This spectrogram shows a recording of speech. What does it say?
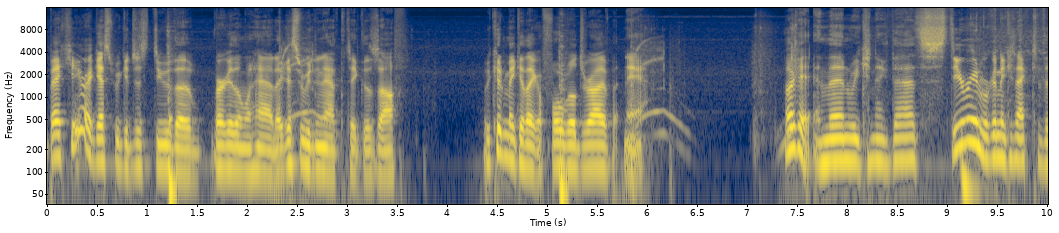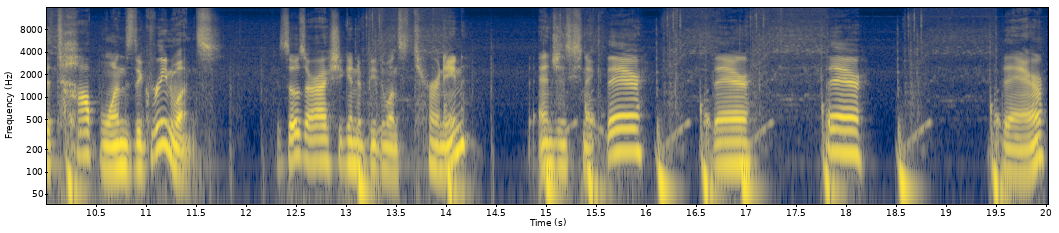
Back here, I guess we could just do the regular one had. I guess we didn't have to take those off. We could make it like a four-wheel drive, but nah. Okay, and then we connect that. Steering, we're going to connect to the top ones, the green ones. Because those are actually going to be the ones turning. The engines connect there, there, there, there.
